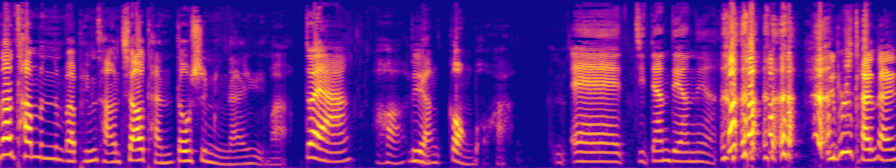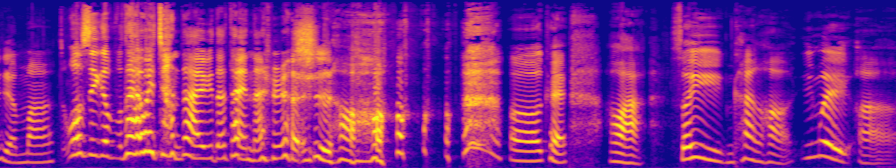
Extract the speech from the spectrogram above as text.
那他们呃平常交谈都是闽南语吗？对啊，哈，你阳讲不哈？诶，几点点呢？你不是台南人吗？我是一个不太会讲台语的台南人。是哈，OK，好吧。所以你看哈，因为呃，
